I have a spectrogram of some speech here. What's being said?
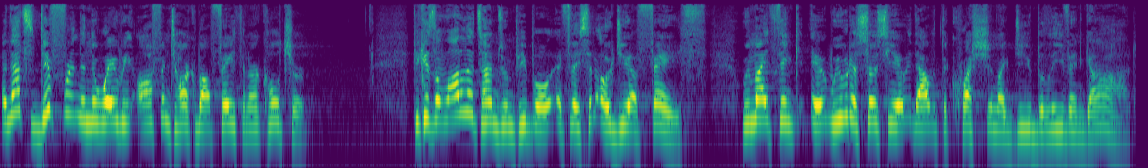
And that's different than the way we often talk about faith in our culture. Because a lot of the times when people, if they said, Oh, do you have faith? we might think, we would associate that with the question, like, Do you believe in God?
